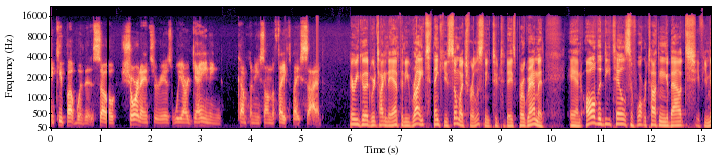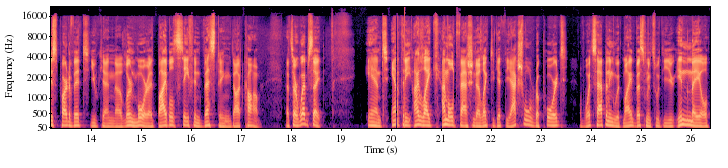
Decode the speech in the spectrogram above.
and keep up with it. So, short answer is we are gaining companies on the faith based side. Very good. We're talking to Anthony Wright. Thank you so much for listening to today's program. And, and all the details of what we're talking about, if you missed part of it, you can uh, learn more at BibleSafeInvesting.com. That's our website. And Anthony, I like, I'm old fashioned. I like to get the actual report of what's happening with my investments with you in the mail.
